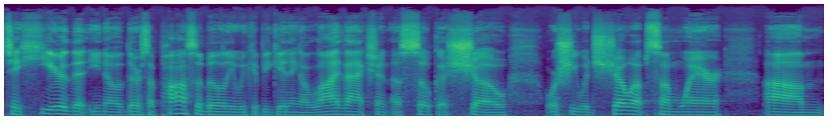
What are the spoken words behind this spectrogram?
to hear that, you know, there's a possibility we could be getting a live action Ahsoka show, or she would show up somewhere. Um,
